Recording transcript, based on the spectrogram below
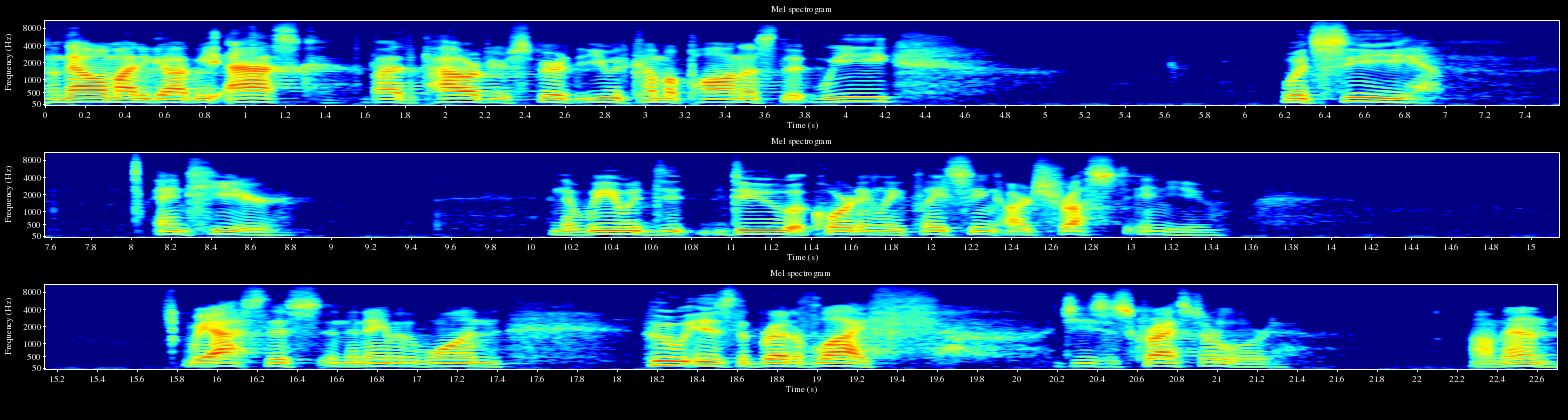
And now, Almighty God, we ask by the power of your Spirit that you would come upon us, that we would see and hear and that we would do accordingly, placing our trust in you. We ask this in the name of the one who is the bread of life, Jesus Christ our Lord. Amen.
